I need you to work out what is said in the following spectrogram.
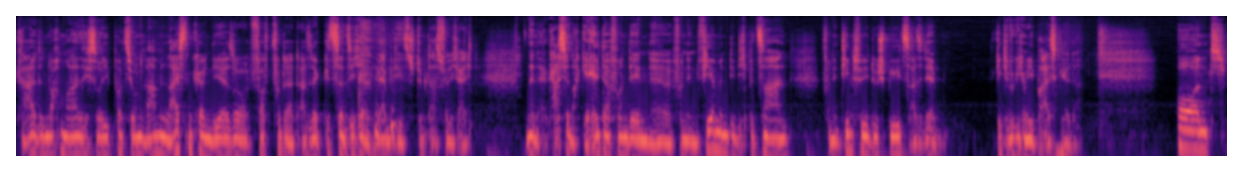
gerade nochmal sich so die Portion Rahmen leisten können, die er so verfuttert. Also da gibt's dann sicher Werbedienst, stimmt das völlig recht. Und dann hast du ja noch Gehälter von den, äh, von den Firmen, die dich bezahlen, von den Teams, für die du spielst. Also der geht hier wirklich um die Preisgelder. Und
